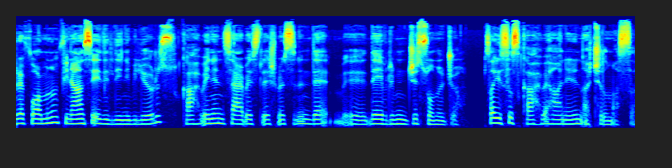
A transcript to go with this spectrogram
reformunun finanse edildiğini biliyoruz. Kahvenin serbestleşmesinin de e, devrimci sonucu. Sayısız kahvehanenin açılması.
